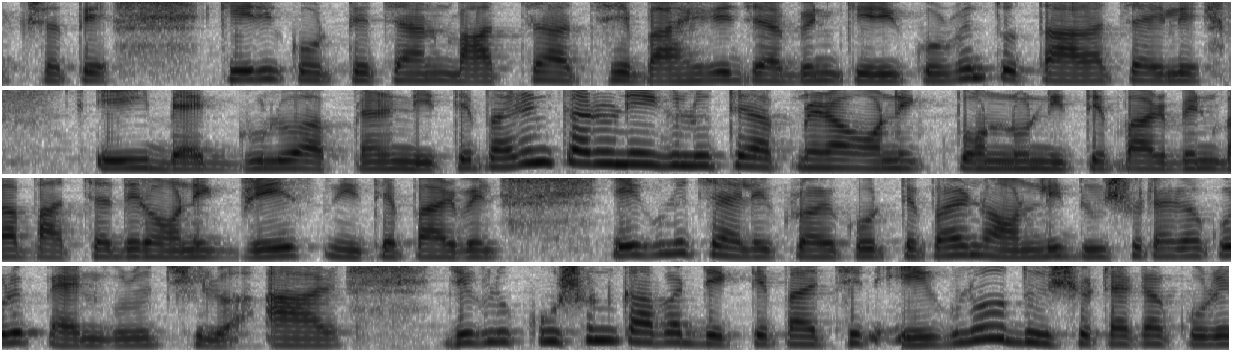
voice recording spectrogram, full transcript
একসাথে ক্যারি করতে চান, বাচ্চা আছে, বাইরে যাবেন ক্যারি করবেন, তো তারা চাইলে এই ব্যাগগুলো আপনারা নিতে পারেন। কারণ এগুলোতে আপনারা অনেক পণ্য নিতে পারবেন বা বাচ্চাদের অনেক ড্রেস নিতে পারবেন। এগুলো চাইলে ক্রয় করতে পারেন। অনলি দুশো টাকা করে প্যান্টগুলো ছিল। আর যেগুলো কুশন কাভার দেখতে পাচ্ছেন, এগুলোও দুশো টাকা করে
